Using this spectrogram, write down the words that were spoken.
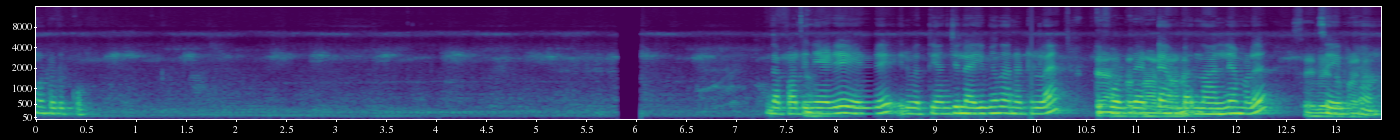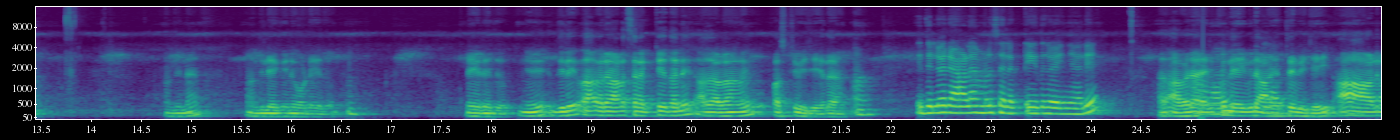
ഫോട്ടോ എടുക്കും എന്താ പതിനേഴ് ഏഴ് ഇരുപത്തി അഞ്ച് ലൈവ് എന്ന് പറഞ്ഞിട്ടുള്ള ഫോൾഡർ എട്ട് അമ്പത്തിനാലിന് നമ്മൾ സേവ് അതിനെ അതിലേക്ക് ലോഡ് ചെയ്തു. ലോഡ് ചെയ്തു. ഇതിൽ ഒരാളെ സെലക്ട് ചെയ്താൽ അയാളാണ് ഫസ്റ്റ് വിജയം അല്ലേ? ഇതിലൊരാളെ നമ്മൾ സെലക്ട് ചെയ്ത് കഴിഞ്ഞാൽ അവരായിരിക്കും ലൈവിൽ ആദ്യത്തെ വിജയി. ആ ആൾ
